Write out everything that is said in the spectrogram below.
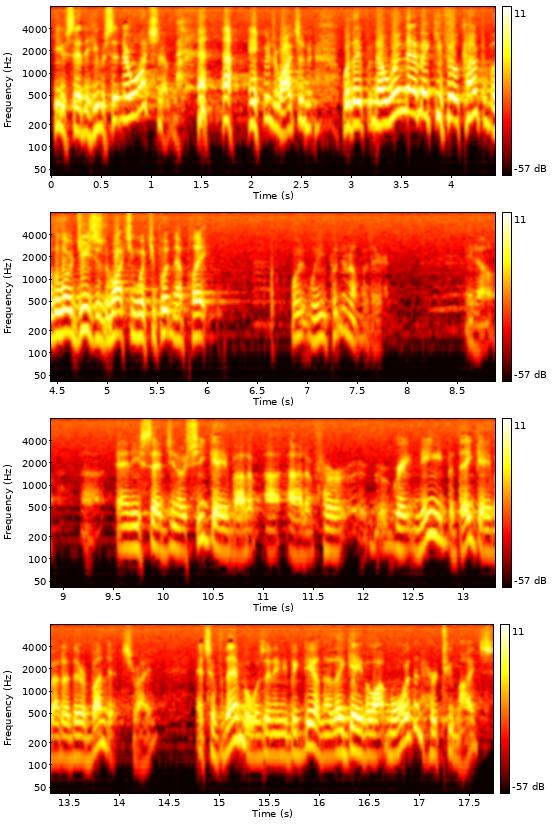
He said that he was sitting there watching them. he was watching what they put. Now, wouldn't that make you feel comfortable? The Lord Jesus is watching what you put in that plate. What, what are you putting over there? You know, uh, and he said, you know, she gave out of, uh, out of her great need, but they gave out of their abundance, right? And so for them, it wasn't any big deal. Now, they gave a lot more than her two mites,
